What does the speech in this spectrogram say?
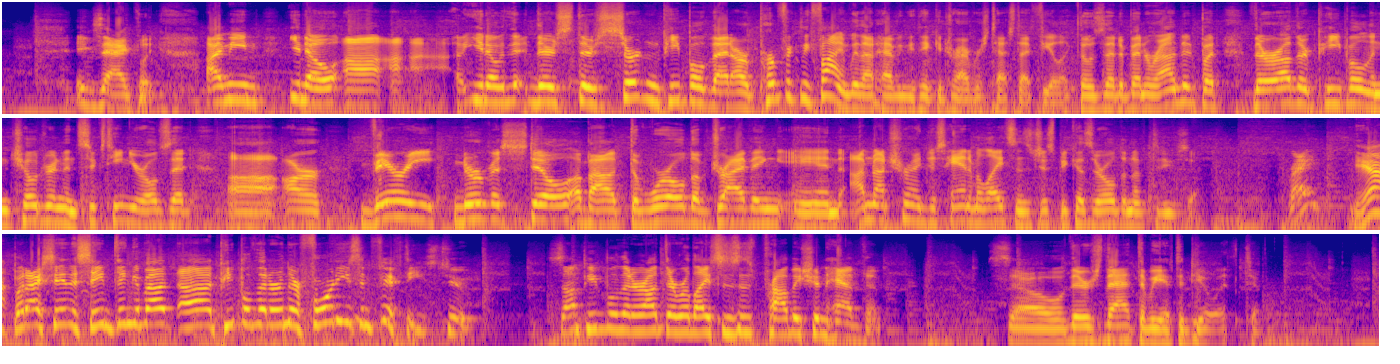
exactly i mean you know uh, uh, you know th- there's there's certain people that are perfectly fine without having to take a driver's test i feel like those that have been around it but there are other people and children and 16 year olds that uh, are very nervous still about the world of driving and i'm not sure i just hand them a license just because they're old enough to do so right Yeah. but I say the same thing about uh, people that are in their 40s and 50s, too. Some people that are out there with licenses probably shouldn't have them. So there's that that we have to deal with, too.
